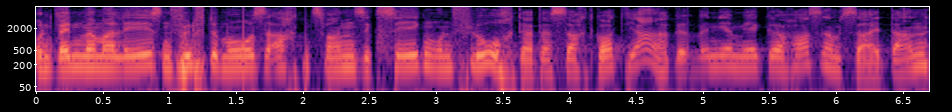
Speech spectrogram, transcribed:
Und wenn wir mal lesen, 5. Mose 28, Segen und Fluch, da das sagt Gott, ja, wenn ihr mir gehorsam seid, dann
